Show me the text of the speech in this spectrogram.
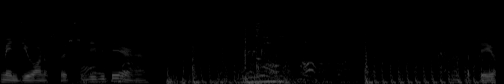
I mean, do you want to switch to DBD or no? That's up to you.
